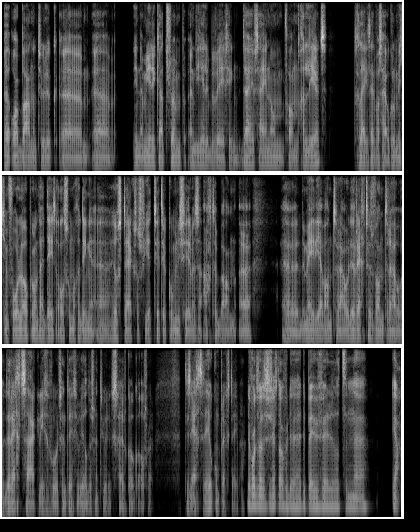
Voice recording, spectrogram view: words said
uh, Orbán natuurlijk. Uh, in Amerika, Trump en die hele beweging, daar heeft hij enorm van geleerd. Tegelijkertijd was hij ook al een beetje een voorloper, want hij deed al sommige dingen heel sterk, zoals via Twitter communiceren met zijn achterban. De media wantrouwen, de rechters wantrouwen, de rechtszaken die gevoerd zijn tegen Wilders natuurlijk, daar schrijf ik ook over. Het is echt een heel complex thema. Er wordt wel eens gezegd over de, de PVV dat het een, uh, ja,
